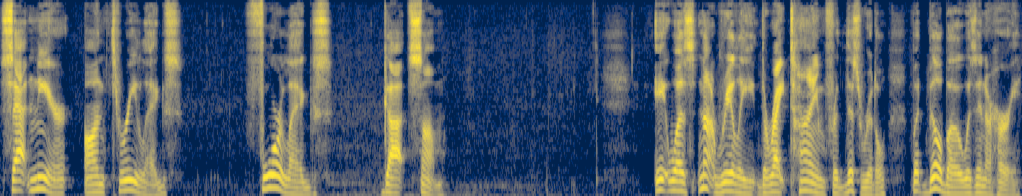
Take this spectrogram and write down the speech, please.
sat near on three legs. Four legs got some. It was not really the right time for this riddle, but Bilbo was in a hurry.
